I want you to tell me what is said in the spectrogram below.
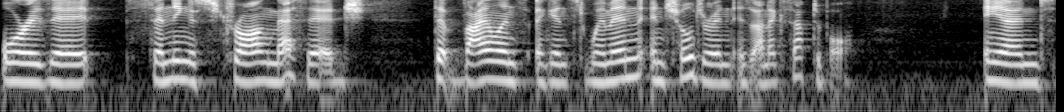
Or is it sending a strong message that violence against women and children is unacceptable? And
